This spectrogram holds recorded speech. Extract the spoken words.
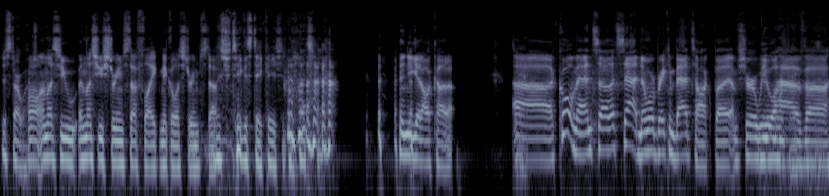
just start watching. Well, unless you unless you stream stuff like Nicholas streams stuff, Unless you take a staycation and watch it. then you get all caught up. Uh, cool, man. So that's sad. No more Breaking Bad talk, but I'm sure we No will have uh,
